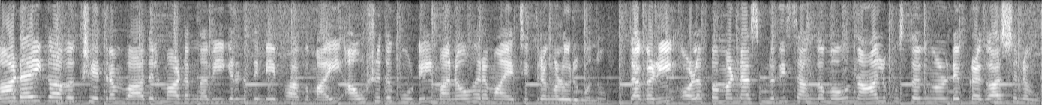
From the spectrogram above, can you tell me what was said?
മാടായിക്കാവ് ക്ഷേത്രം വാതിൽമാടം നവീകരണത്തിന്റെ ഭാഗമായി ഔഷധക്കൂട്ടിൽ മനോഹരമായ ചിത്രങ്ങൾ ഒരുങ്ങുന്നു. തകഴി ഒളപ്പമണ്ണ സ്മൃതി സംഗമവും നാല് പുസ്തകങ്ങളുടെ പ്രകാശനവും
